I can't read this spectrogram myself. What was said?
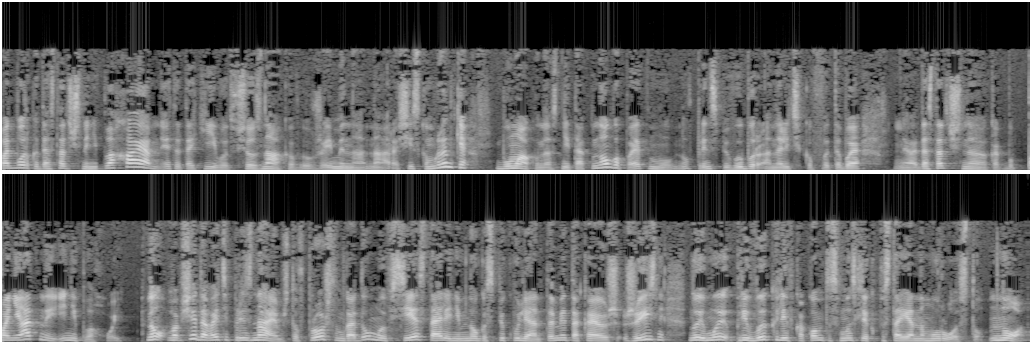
подборка достаточно неплохая. Это такие вот все знаковые уже именно на российском рынке. Бумаг у нас не так много, поэтому, ну, в принципе, выбор аналитиков ВТБ э, достаточно как бы понятный и неплохой. Ну, вообще, давайте признаем, что в прошлом году мы все стали немного спекулянтами, такая уж жизнь, ну и мы привыкли в каком-то смысле к постоянному росту. Но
